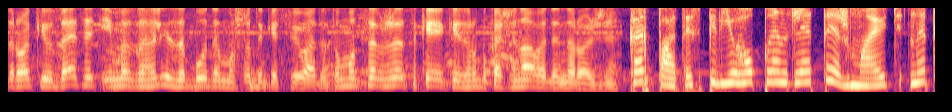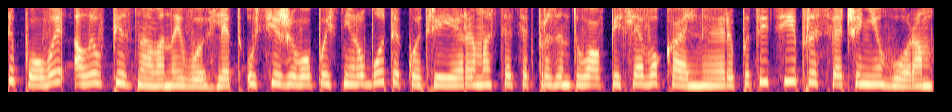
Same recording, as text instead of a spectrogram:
років 10, і ми взагалі забудемо, що таке співати. Тому це вже таке якийсь, грубо кажучи, новий день народження. Карпати з-під його пензля теж мають нетиповий, але впізнаваний вигляд. Усі живописні роботи, котрі Ремастецик презентував після вокальної репетиції, присвячені горам.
